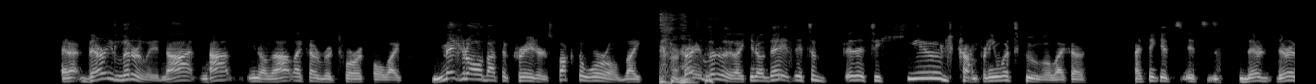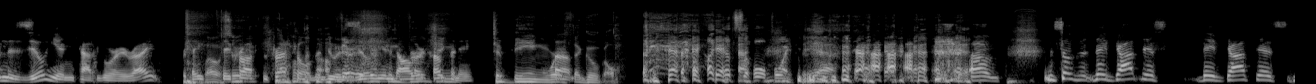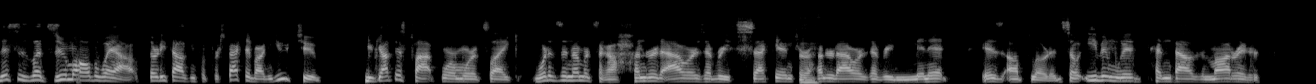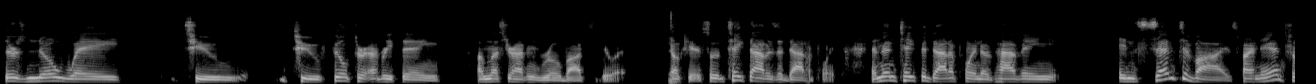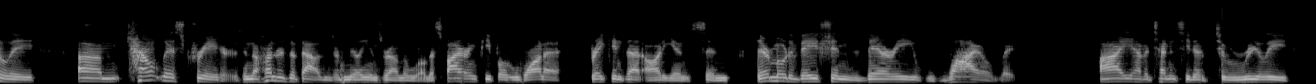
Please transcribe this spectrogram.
And very literally, not not you know, not like a rhetorical like make it all about the creators, fuck the world. Like very literally, like you know, they it's a it's a huge company. What's Google? Like a I think it's it's they're they're in the zillion category, right? They, Whoa, they so cross the threshold into a they're, zillion they're dollar company to being worth um, a Google. That's the whole point. Yeah. um, so they've got this. They've got this. This is let's zoom all the way out, thirty thousand foot perspective on YouTube. You've got this platform where it's like, what is the number? It's like hundred hours every second or hundred hours every minute is uploaded. So even with ten thousand moderators, there's no way to to filter everything unless you're having robots do it. Yep. Okay, so take that as a data. And then take the data point of having incentivized financially um, countless creators in the hundreds of thousands or millions around the world, aspiring people who want to break into that audience, and their motivations vary wildly. I have a tendency to to really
